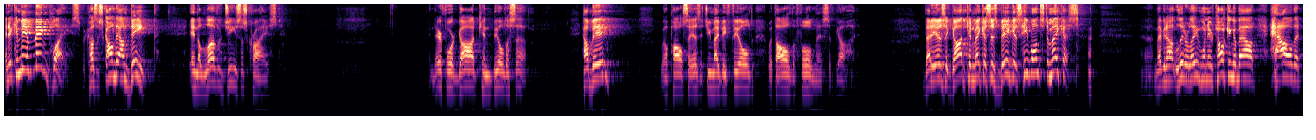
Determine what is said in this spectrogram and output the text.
And it can be a big place because it's gone down deep in the love of Jesus Christ. And therefore, God can build us up. How big? Well, Paul says that you may be filled with all the fullness of God. That is, that God can make us as big as He wants to make us. uh, maybe not literally, when they're talking about how that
